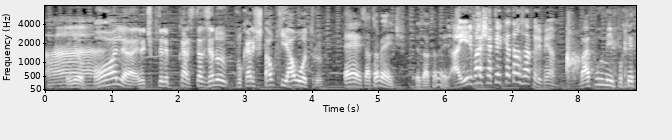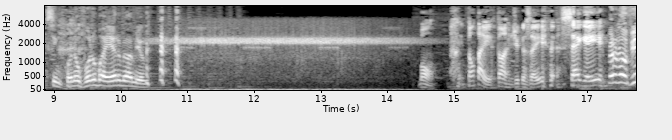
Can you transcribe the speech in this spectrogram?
Ah, Olha, ele tipo, ele, cara, você tá dizendo pro cara stalkear o outro. É, exatamente, exatamente. aí ele vai achar que ele quer transar com ele mesmo. Vai por mim, porque assim, quando eu vou no banheiro, meu amigo, Bom, então tá aí. Então as dicas aí. Segue aí. Eu não vi.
